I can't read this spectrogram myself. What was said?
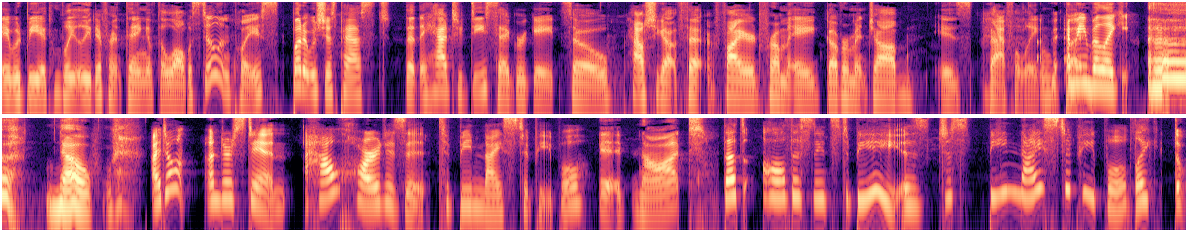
It would be a completely different thing if the law was still in place, but it was just passed that they had to desegregate. So, how she got fe- fired from a government job is baffling. I but- mean, but like, ugh, no. I don't understand. How hard is it to be nice to people? it not. That's all this needs to be is just be nice to people. Like the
